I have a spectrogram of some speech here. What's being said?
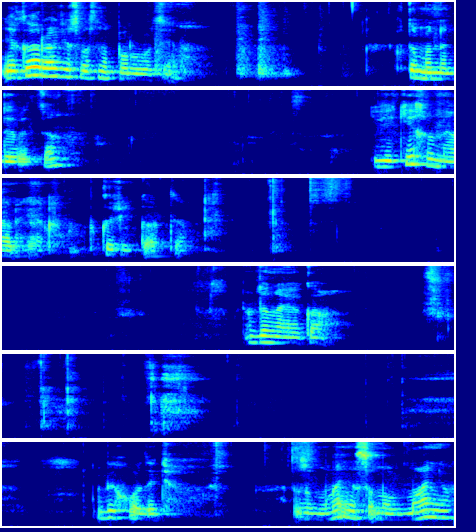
яка радість вас на порозі. Хто мене дивиться? В яких енергіях? Покажіть карти. Людина, яка виходить з обманів, самообманів,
